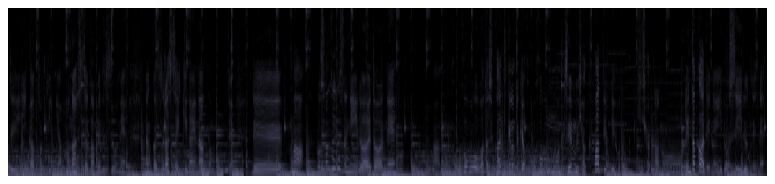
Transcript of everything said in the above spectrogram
でいた時には離しちゃダメですよね。なんかずらしちゃいけないなと思って。でまあロサンゼルスにいる間はねあのほぼほぼ私買い付けの時はほぼほぼもう全部100%って言っていいほどあのレンタカーでね移動しているんでね。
